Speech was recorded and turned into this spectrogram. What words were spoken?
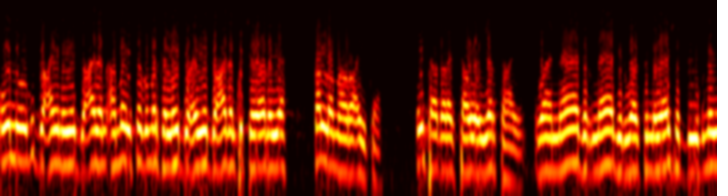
oo loogu ducaynayo ducadan ama isagu marka loo duceeyo ducadan ku jawaabaya qalla maa ra'ayta? Intaad aragtaa way yar tahay. Waa naadir naadir. Waa sunnayaasha duugmay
